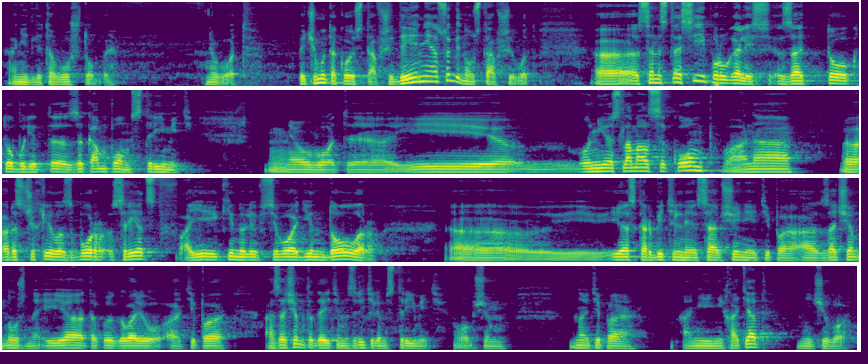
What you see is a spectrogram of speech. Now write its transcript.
А не для того, чтобы... Вот. Почему такой уставший? Да я не особенно уставший. Вот. Э, с Анастасией поругались за то, кто будет э, за компом стримить. Вот. Э, и у нее сломался комп, она расчехлила сбор средств, а ей кинули всего один доллар – и оскорбительные сообщения типа «А зачем нужно?» И я такой говорю, а типа «А зачем тогда этим зрителям стримить?» В общем, ну типа они не хотят ничего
